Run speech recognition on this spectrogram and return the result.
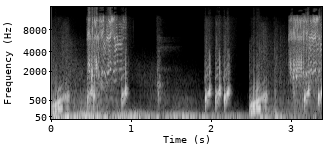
What? What?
